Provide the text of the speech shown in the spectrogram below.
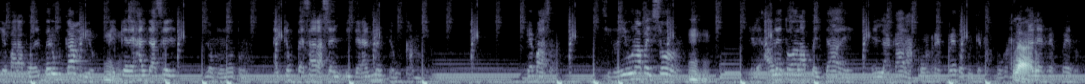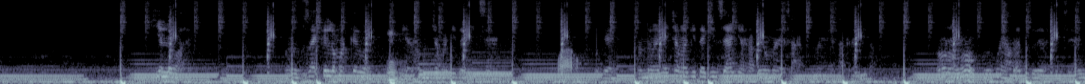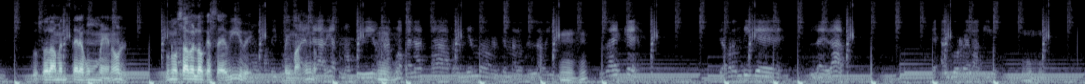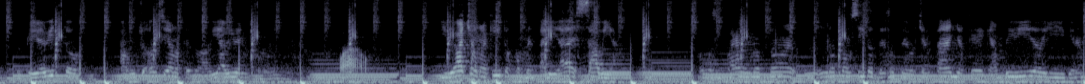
que para poder ver un cambio hay que dejar de hacer lo monótono. Hay que empezar a hacer literalmente un cambio. ¿Qué pasa? No hay una persona que le hable todas las verdades en la cara con respeto, porque tampoco es claro. el respeto ¿quién lo va a hacer? Pero tú sabes que es lo más que duele, que era un chamaquito de 15 años. Wow. Porque cuando ven el chamaquito de 15 años, rápido me, desacredita. No, no, no, tú no puedes hablar, tú tienes 15 años. Tú solamente eres un menor. Tú no sabes lo que se vive, no, me imagino. La vida, tú no has vivido, tú apenas estás aprendiendo a lo que es la vida. ¿Tú sabes qué? Aprendí que la edad es algo relativo. Porque yo he visto muchos ancianos que todavía viven como niños. Wow. Y veo a chamaquitos con mentalidades sabias, como si fueran unos, unos doncitos de esos de 80 años que, que han vivido y tienen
